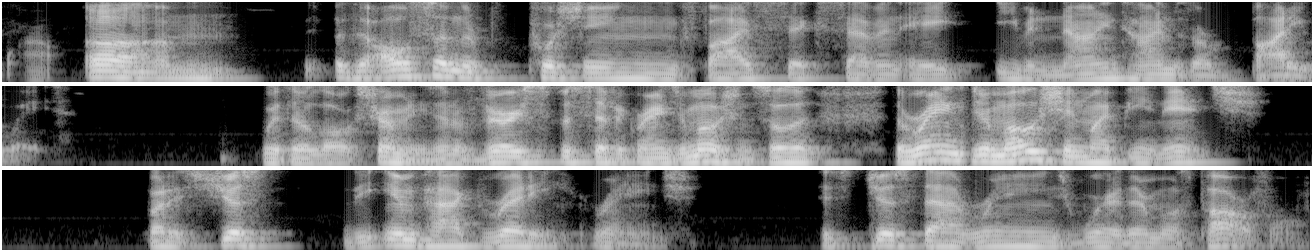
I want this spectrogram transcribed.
Wow. Um, the, all of a sudden they're pushing five, six, seven, eight, even nine times their body weight with their low extremities in a very specific range of motion. So the, the range of motion might be an inch, but it's just the impact ready range. It's just that range where they're most powerful.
